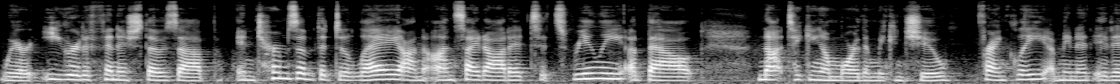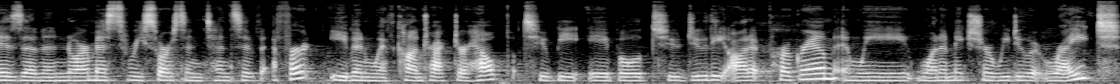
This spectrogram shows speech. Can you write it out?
We're eager to finish those up. In terms of the delay on on site audits, it's really about not taking on more than we can chew, frankly. I mean, it, it is an enormous resource intensive effort, even with contractor help, to be able to do the audit program. And we want to make sure we do it right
